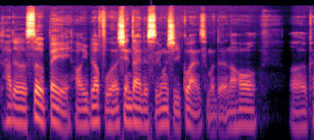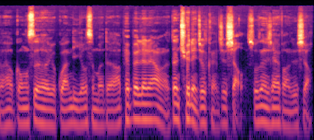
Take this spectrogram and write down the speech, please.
它的设备好，也比较符合现代的使用习惯什么的。然后呃，可能还有公设、有管理、有什么的，然后漂漂亮亮的。但缺点就可能就小。说真的，现在房子就小。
